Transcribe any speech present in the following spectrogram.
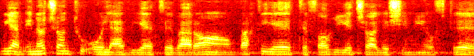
میگم اینا چون تو اولویت برام وقتی یه اتفاقی یه چالشی میفته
